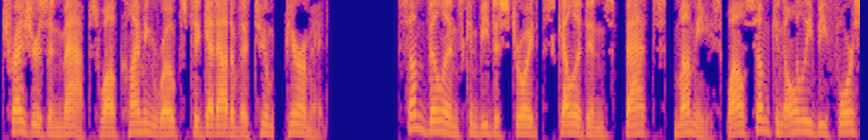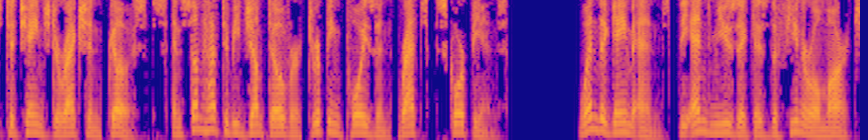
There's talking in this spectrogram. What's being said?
treasures and maps while climbing ropes to get out of a tomb pyramid. Some villains can be destroyed skeletons, bats, mummies while some can only be forced to change direction ghosts and some have to be jumped over dripping poison, rats, scorpions. When the game ends, the end music is the funeral march.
